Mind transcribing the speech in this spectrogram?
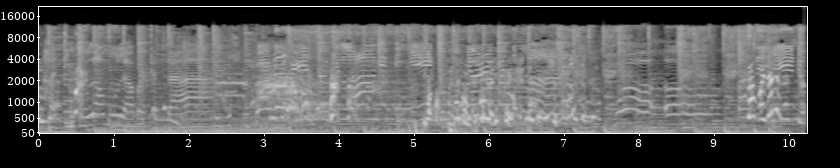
Sampai jadi Jadi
